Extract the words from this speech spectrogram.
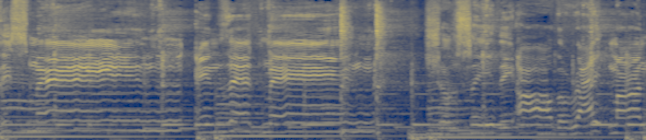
This man and that man shall say they are the right man,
